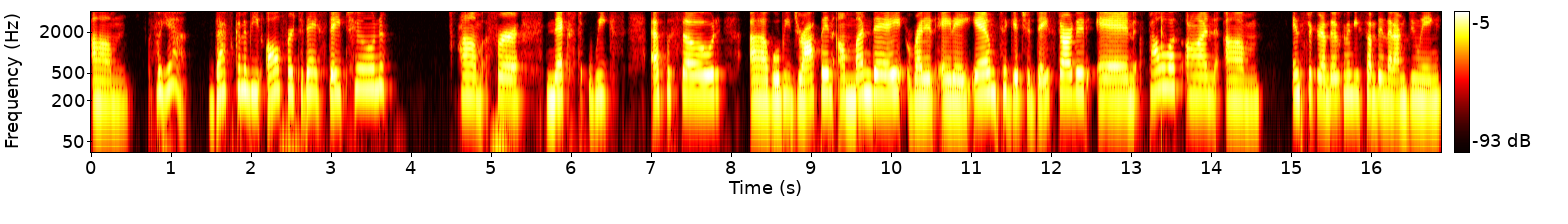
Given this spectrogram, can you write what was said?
Um, so, yeah, that's going to be all for today. Stay tuned um, for next week's episode. Uh, we'll be dropping on Monday right at 8 a.m. to get your day started. And follow us on um, Instagram. There's going to be something that I'm doing.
